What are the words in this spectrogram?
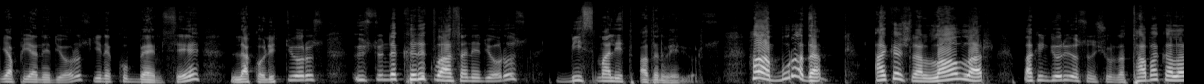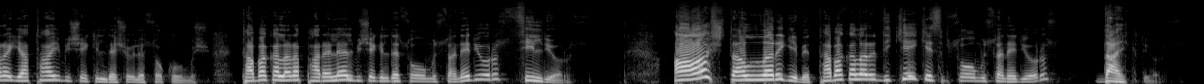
yapıya ne diyoruz? Yine kubbemsi lakolit diyoruz. Üstünde kırık varsa ne diyoruz? Bismalit adını veriyoruz. Ha burada arkadaşlar lavlar Bakın görüyorsunuz şurada tabakalara yatay bir şekilde şöyle sokulmuş. Tabakalara paralel bir şekilde soğumuşsa ne diyoruz? Sil diyoruz. Ağaç dalları gibi tabakaları dikey kesip soğumuşsa ne diyoruz? Dayk diyoruz.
